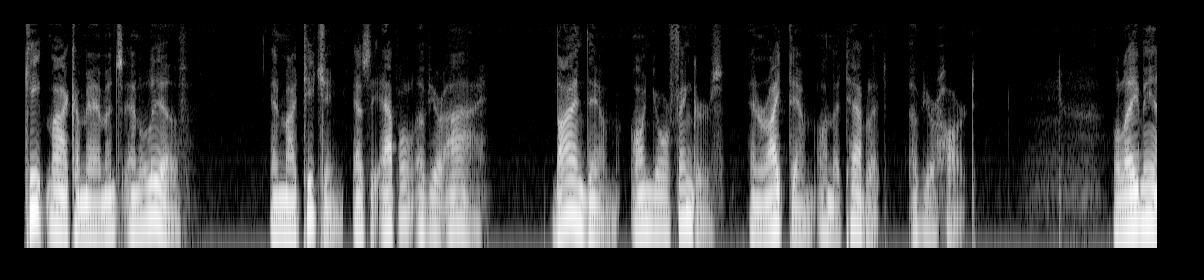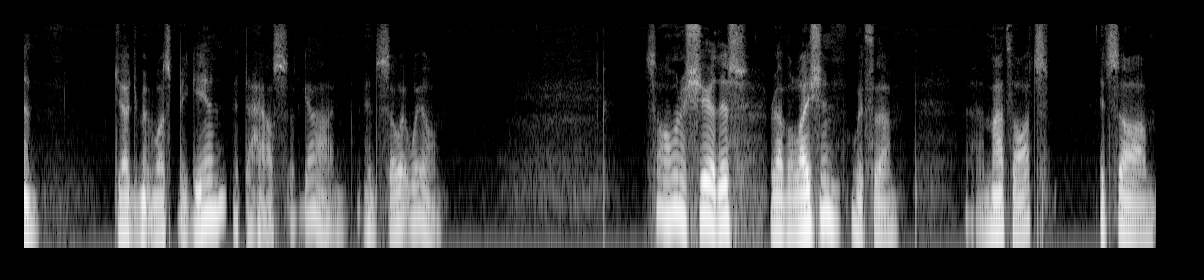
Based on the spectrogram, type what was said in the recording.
Keep my commandments and live and my teaching as the apple of your eye. Bind them on your fingers and write them on the tablet of your heart. Well, amen. Judgment must begin at the house of God, and so it will. So I want to share this revelation with uh, uh, my thoughts. It's um,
